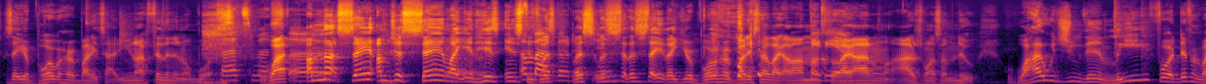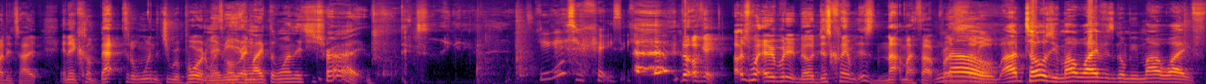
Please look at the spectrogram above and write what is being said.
Let's say you're bored with her body type. You're not feeling it no more. That's messed Why? up. I'm not saying. I'm just saying, like in his instance, let's to go to let's let's, gym. say, let's say like you're bored with her body type. Like, oh, I'm not Like, I don't know. I just want something new. Why would you then leave for a different body type and then come back to the one that you were bored with Maybe you already? didn't like the one that you tried. You guys are crazy. no, okay. I just want everybody to know. Disclaimer: This is not my thought process at all. No, I told you my wife is gonna be my wife,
